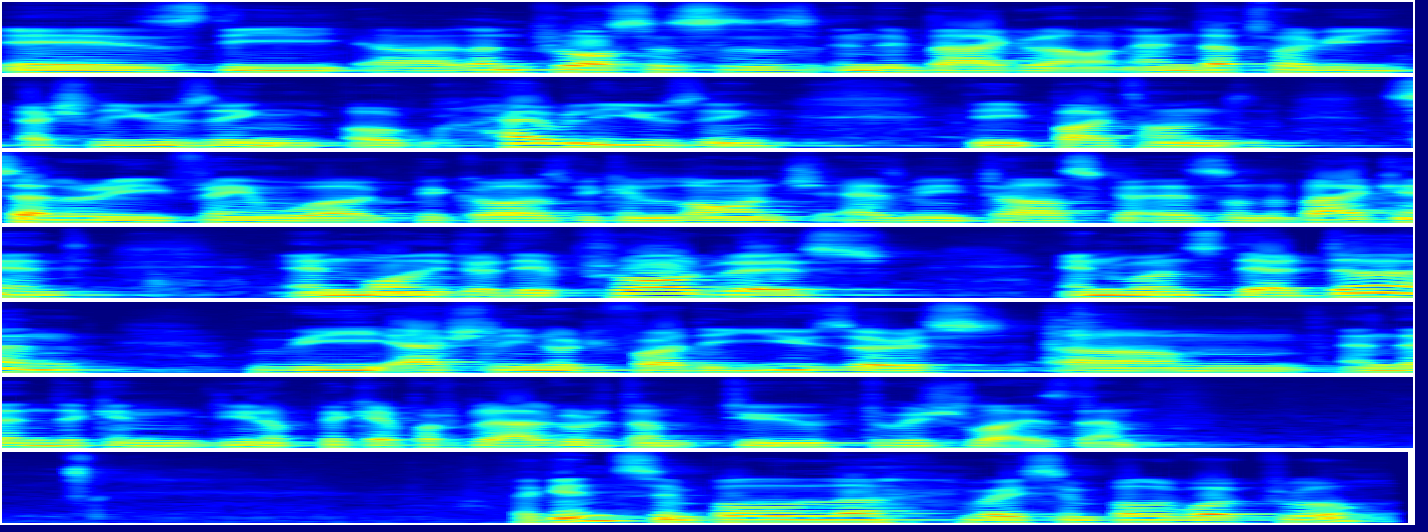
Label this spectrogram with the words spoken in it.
is the uh, run processes in the background. And that's why we actually using, or heavily using, the Python Celery framework because we can launch as many tasks as on the back end and monitor their progress. And once they're done, we actually notify the users, um, and then they can you know, pick a particular algorithm to, to visualize them. Again, simple, uh, very simple workflow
